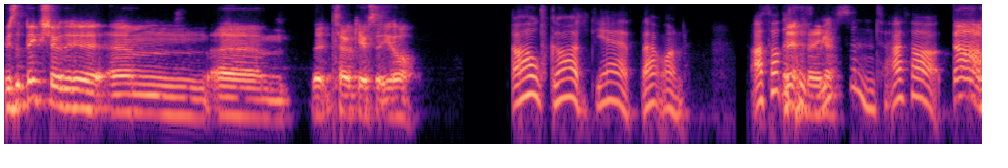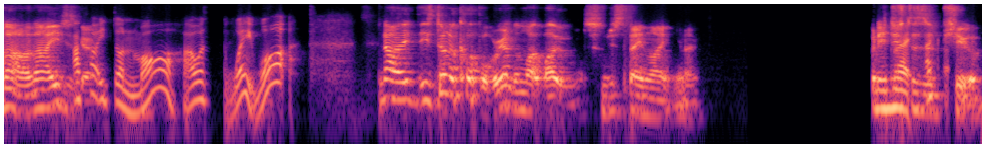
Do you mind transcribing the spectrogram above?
It was the big show they did at, um, um, at Tokyo City Hall. Oh God, yeah, that one. I thought this Yeah, was you go. recent. I thought No, no, no, ages I ago. thought he'd done more. I was wait, what? No, he's done a couple, he hasn't done like loads. I'm just saying, like, you know. But he just Right, does I- a shooter.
